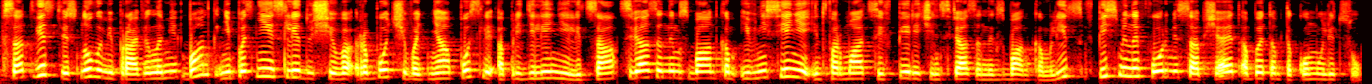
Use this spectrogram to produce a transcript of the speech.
В соответствии с новыми правилами, банк не позднее следующего рабочего дня после определения лица, связанным с банком, и внесения информации в перечень связанных с банком лиц, в письменной форме сообщает об этом такому лицу.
